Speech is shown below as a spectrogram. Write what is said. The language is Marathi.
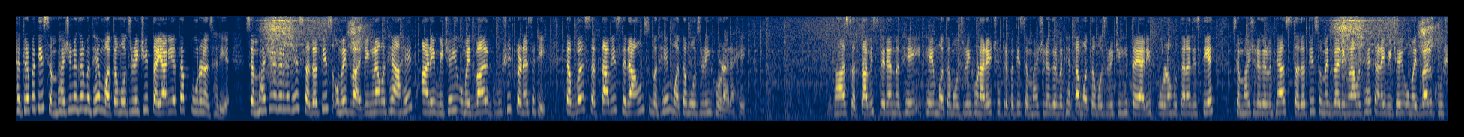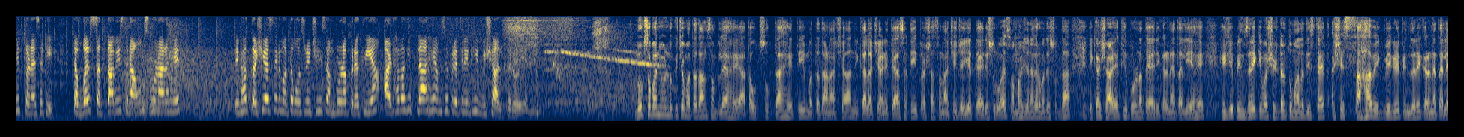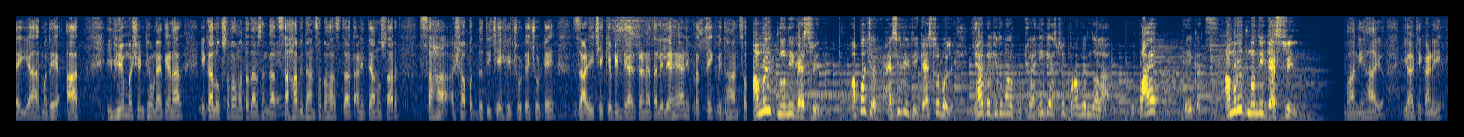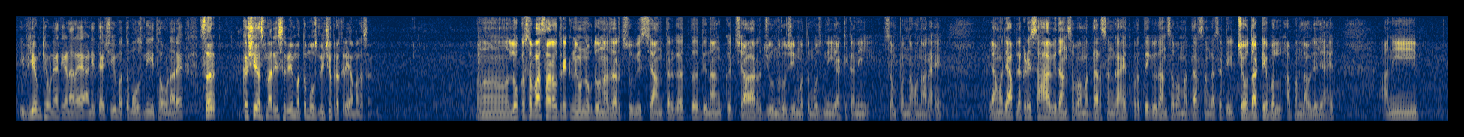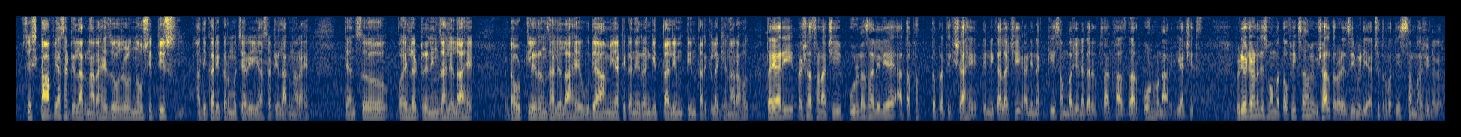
छत्रपती संभाजीनगरमध्ये मतमोजणीची तयारी आता पूर्ण झाली आहे. संभाजीनगरमध्ये सदतीस उमेदवार रिंगणामध्ये आहेत आणि विजयी उमेदवार घोषित करण्यासाठी तब्बल सत्तावीस राऊंड्समध्ये मतमोजणी होणार आहे. हा सत्तावीस फेऱ्यांमध्ये इथे मतमोजणी होणार आहे. छत्रपती संभाजीनगरमध्ये आता मतमोजणीची ही तयारी पूर्ण होताना दिसतीये. संभाजीनगरमधल्या सदतीस उमेदवार रिंगणामध्ये आहेत आणि विजयी उमेदवार घोषित करण्यासाठी तब्बल सत्तावीस राऊंड्स होणार आहेत. तेव्हा कशी असेल मतमोजणीची ही संपूर्ण प्रक्रिया आढावा घेतला आहे आमचे प्रतिनिधी विशाल करोळे यांनी. लोकसभा निवडणुकीचे मतदान संपले आहे. आता उत्सुकता आहे ती मतदानाच्या निकालाची आणि त्यासाठी प्रशासनाची जय्यत तयारी सुरू आहे. संभाजीनगरमध्ये सुद्धा एका शाळेत ही पूर्ण तयारी करण्यात आली आहे. ही जी पिंजरे किंवा शेल्टर तुम्हाला दिसत आहेत असे सहा वेगवेगळे पिंजरे करण्यात आले आहे. यामध्ये आत ई व्ही एम मशीन ठेवण्यात येणार. एका लोकसभा मतदारसंघात सहा विधानसभा असतात आणि त्यानुसार सहा अशा पद्धतीचे हे छोटे छोटे जाळीचे केबिन तयार करण्यात आलेले आहे आणि प्रत्येक विधानसभा अमृत नोनी गॅस्ट्रीन अपचन ऍसिडिटी गॅस्ट्रबल ह्यापैकी तुम्हाला कुठलाही गॅस्ट्रिक प्रॉब्लेम झाला. उपाय एकच. अमृत नोनी गॅस्ट्रिन निहाय. या ठिकाणी ई व्ही एम ठेवण्यात येणार आहे आणि त्याची मतमोजणी इथं होणार आहे. सर कशी असणारी सगळी मतमोजणीची प्रक्रिया आम्हाला सांगा. अ, लोकसभा सार्वत्रिक निवडणूक दोन हजार चोवीसच्या अंतर्गत दिनांक चार जून रोजी मतमोजणी या ठिकाणी संपन्न होणार आहे. यामध्ये आपल्याकडे सहा विधानसभा मतदारसंघ आहेत. प्रत्येक विधानसभा मतदारसंघासाठी चौदा टेबल आपण लावलेले आहेत. आणि जे स्टाफ यासाठी लागणार आहे जवळजवळ नऊशे तीस अधिकारी कर्मचारी यासाठी लागणार आहेत. त्यांचं पहिलं ट्रेनिंग झालेलं आहे. डाऊट क्लिअरन्स झालेलं आहे. उद्या आम्ही या ठिकाणी रंगीत तालीम तीन तारखेला घेणार आहोत. तयारी प्रशासनाची पूर्ण झालेली आहे. आता फक्त प्रतीक्षा आहे ती निकालाची आणि नक्की संभाजीनगरचा खासदार कोण होणार याचीच. व्हिडिओ जर्नलिस्ट मोहम्मद तौफिकसह मी विशाल करोळे झी मीडिया छत्रपती संभाजीनगर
